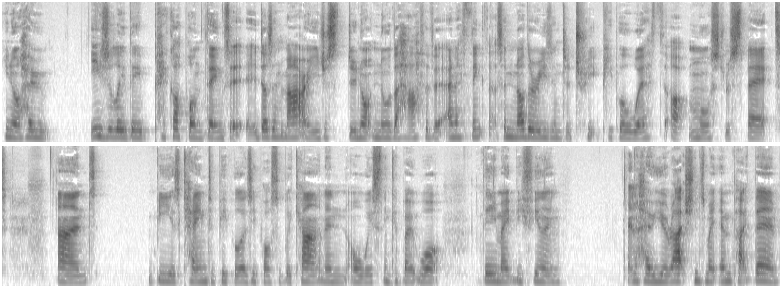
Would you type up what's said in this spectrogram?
you know how easily they pick up on things. It, it doesn't matter. You just do not know the half of it. And i think that's another reason to treat people with the utmost respect and be as kind to people as you possibly can and always think about what they might be feeling and how your actions might impact them.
